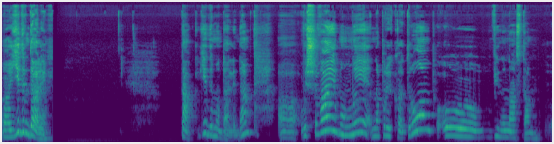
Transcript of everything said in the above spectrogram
Е, їдемо далі. Так, їдемо далі. Да? А, вишиваємо ми, наприклад, ромб, він у нас там, е,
